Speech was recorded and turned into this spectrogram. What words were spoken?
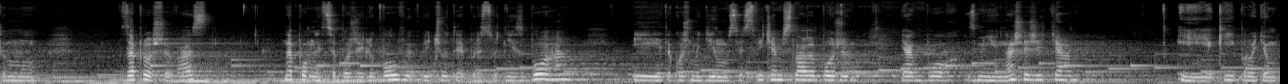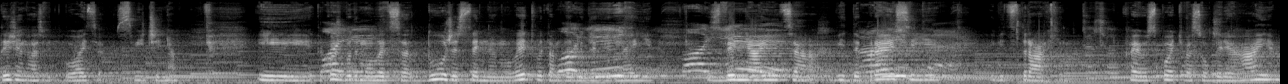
Тому запрошую вас наповнитися Божою любов'ю, відчути присутність Бога. І також ми ділимося свідченням слави Божої, як Бог змінює наше життя, і який протягом тижня у нас відбувається свідчення. І також будемо молитися дуже сильною молитвою, там де люди від неї звільняються від депресії і від страхів. Хай Господь вас оберігає,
